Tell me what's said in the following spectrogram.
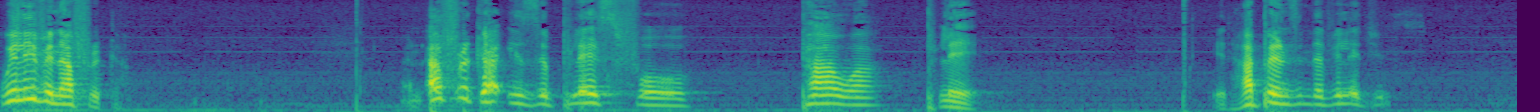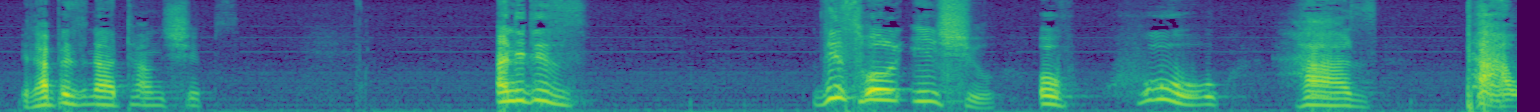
We live in Africa. Africa is a place for power play. It happens in the villages, it happens in our townships. And it is this whole issue of who has power.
